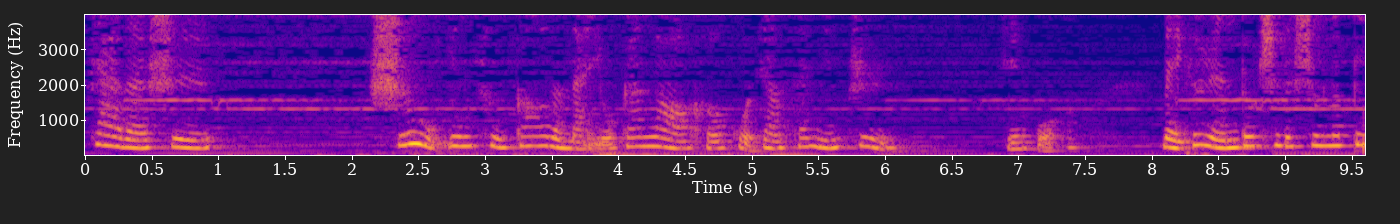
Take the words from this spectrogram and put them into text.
下的是十五英寸高的奶油干酪和果酱三明治，结果。每个人都吃得生了病。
